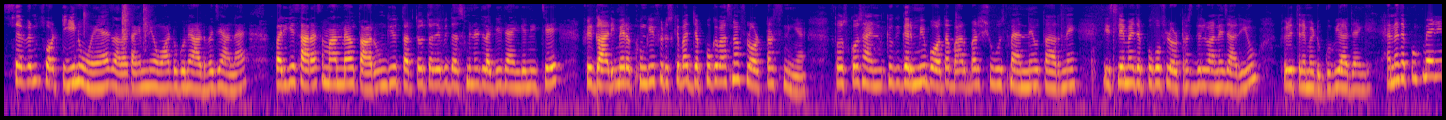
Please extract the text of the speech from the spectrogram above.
सेवन फोर्टीन हुए हैं ज़्यादा टाइम नहीं हुआ डुगू ने आठ बजे आना है। पर ये सारा सामान मैं उतारूँगी उतरते उतरते भी दस मिनट लगे जाएँगे नीचे। फिर गाड़ी में रखूँगी फिर उसके बाद जप्पू के पास ना फ्लोटर्स नहीं है। तो उसको सैंडल क्योंकि गर्मी बहुत है बार बार शूज़ पहनने उतारने इसलिए मैं जप्पू को फ्लोटर्स दिलवाने जा रही हूँ। फिर इतने में डुगू भी आ जाएँगे। है ना जप्पू? मेरी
